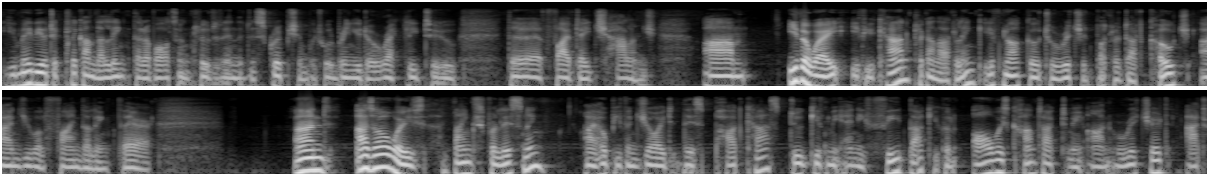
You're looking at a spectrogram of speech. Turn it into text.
you may be able to click on the link that I've also included in the description, which will bring you directly to the five day challenge. Um, either way, if you can, click on that link. If not, go to richardbutler.coach and you will find the link there. And as always, thanks for listening. I hope you've enjoyed this podcast. Do give me any feedback. You can always contact me on richard at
